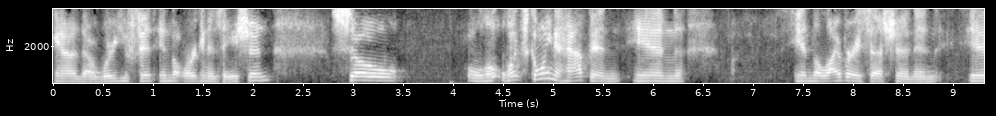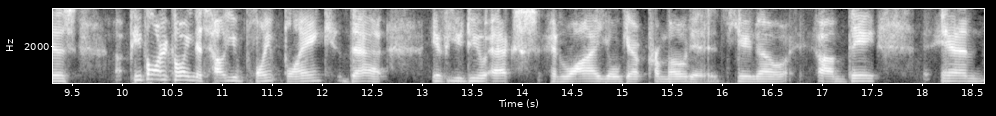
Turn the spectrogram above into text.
and uh, where you fit in the organization. So what's going to happen in in the library session and is people aren't going to tell you point blank that if you do X and Y, you'll get promoted. You know, um, they and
